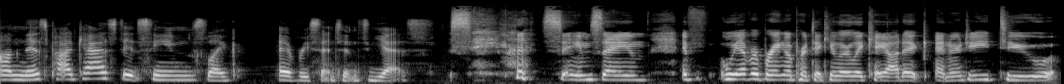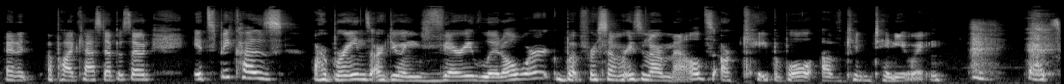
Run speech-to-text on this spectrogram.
On this podcast, it seems like every sentence, yes. Same, same, same. If we ever bring a particularly chaotic energy to a, a podcast episode, it's because our brains are doing very little work, but for some reason our mouths are capable of continuing. That's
